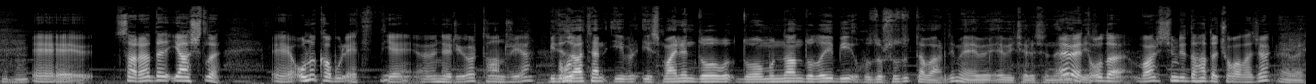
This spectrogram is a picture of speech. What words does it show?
Hı hı. E, Sara da yaşlı. E, onu kabul et diye öneriyor Tanrı'ya. Bir de Ama, zaten İsmail'in doğ, doğumundan dolayı bir huzursuzluk da var değil mi ev, ev içerisinde? Evet bir... o da var. Şimdi daha da çoğalacak. Evet.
